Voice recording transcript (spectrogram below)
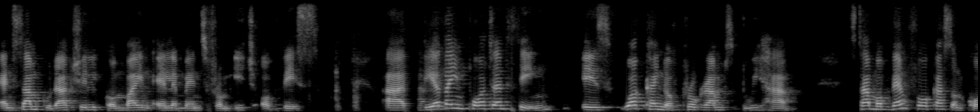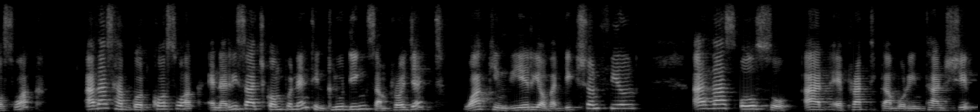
and some could actually combine elements from each of these. Uh, the other important thing is what kind of programs do we have? Some of them focus on coursework, others have got coursework and a research component, including some project work in the area of addiction field, Others also add a practicum or internship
